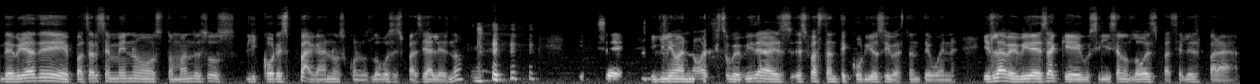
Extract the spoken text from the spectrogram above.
debería de pasarse menos tomando esos licores paganos con los lobos espaciales, ¿no? y dice, y Gilliman, no, es que su bebida es, bastante curiosa y bastante buena. Y es la bebida esa que utilizan los lobos espaciales para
